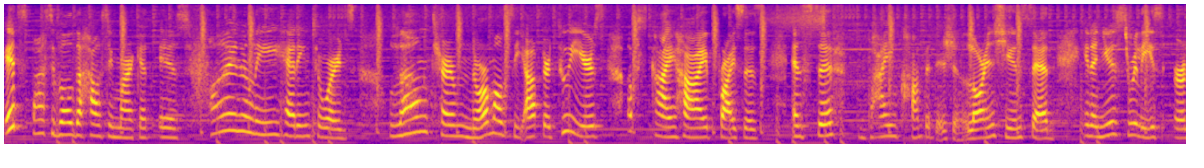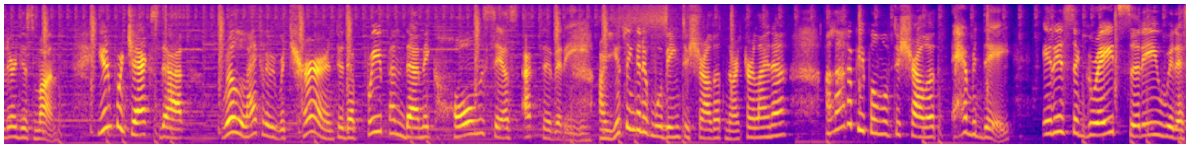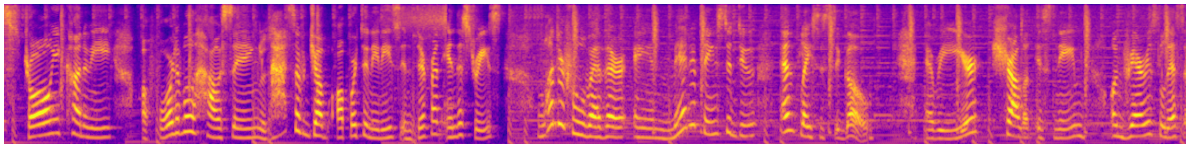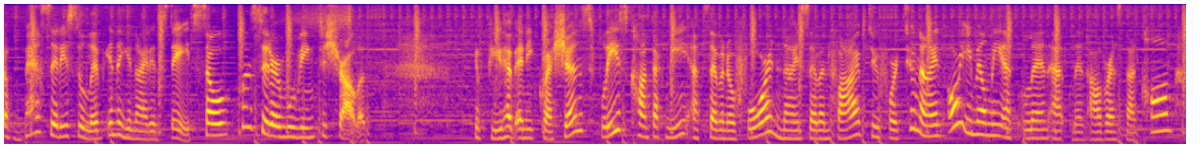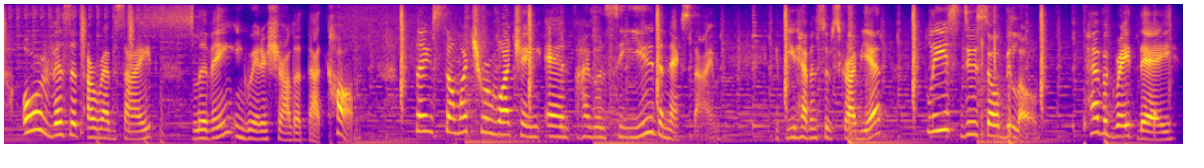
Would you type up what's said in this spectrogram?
It's possible the housing market is finally heading towards long-term normalcy after two years of sky-high prices and stiff buying competition, Lawrence Yun said in a news release earlier this month. Yun projects that will likely return to the pre-pandemic home sales activity. Are you thinking of moving to Charlotte, North Carolina? A lot of people move to Charlotte every day. It is a great city with a strong economy, affordable housing, lots of job opportunities in different industries, wonderful weather, and many things to do and places to go. Every year, Charlotte is named on various lists of best cities to live in the United States, so consider moving to Charlotte. If you have any questions, please contact me at 704-975-2429 or email me at lynn at lynnalvarez.com or visit our website livingingreatercharlotte.com. Thanks so much for watching and I will see you the next time. If you haven't subscribed yet, please do so below. Have a great day.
